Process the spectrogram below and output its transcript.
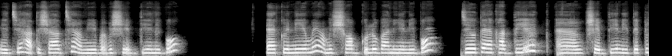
এই যে, হাতের সাহায্যে আমি এভাবে শেপ দিয়ে নিব। একই নিয়মে আমি সবগুলো বানিয়ে নিব। যেহেতু এক হাত দিয়ে শেপ দিয়ে নিতে একটু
